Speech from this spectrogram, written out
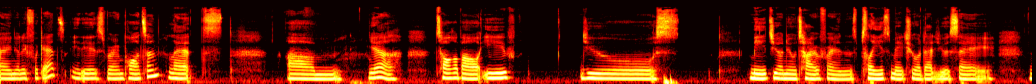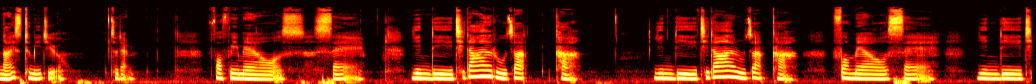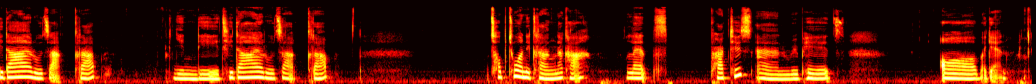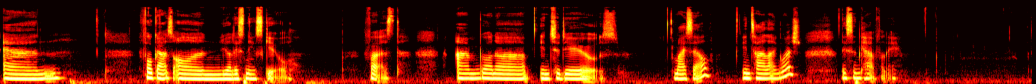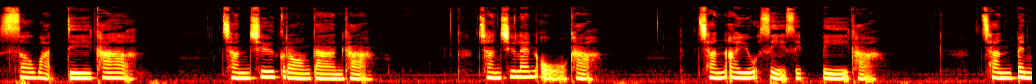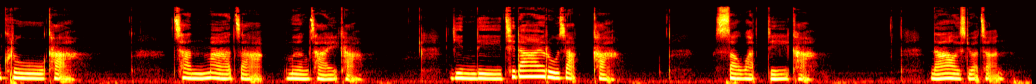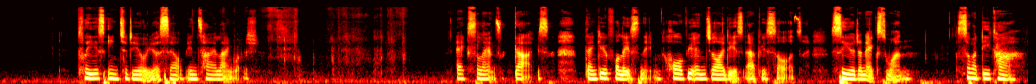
I nearly forget. It is very important. Let's um yeah talk about if you meet your new Thai friends please make sure that you say nice to meet you to them. For females say ยินดีที่ได้รู้จักค่ะ. ยินดีที่ได้รู้จักค่ะ For males, say ยินดีที่ได้รู้จักครับ ยินดีที่ได้รู้จักครับ ทบทวนอีกครั้งนะคะ Let's practice and repeat all again and focus on your listening skill first i'm gonna introduce myself in thai language listen carefully สวัสดีค่ะ ฉันชื่อกรองการค่ะ ฉันชื่อเล่นโอค่ะ ฉันอายุ 40 ปีค่ะ ฉันเป็นครูค่ะ ฉันมาจากเมืองไทยค่ะ ยินดีที่ได้รู้จักค่ะ สวัสดีค่ะ now is your turn. Please introduce yourself in Thai language. Excellent guys. Thank you for listening. Hope you enjoy this episode. See you the next one. สวัสดีค่ะ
